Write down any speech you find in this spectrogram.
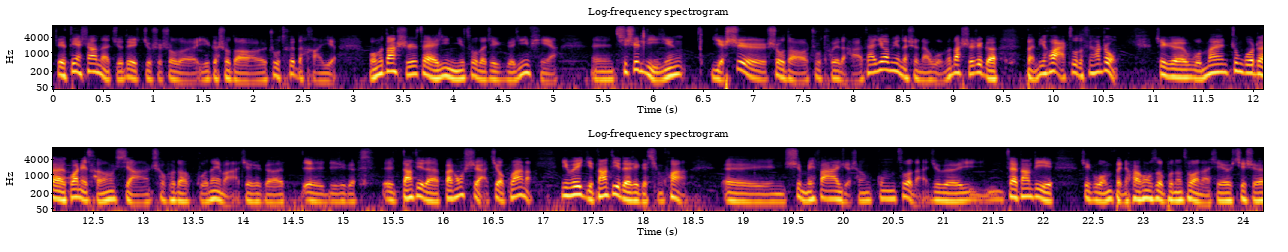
这个电商呢，绝对就是受到一个受到助推的行业。我们当时在印尼做的这个音频啊，嗯，其实理应也是受到助推的哈。但要命的是呢，我们当时这个本地化做的非常重。这个我们中国的管理层想撤回到国内嘛，就这个呃这个呃当地的办公室啊就要关了，因为以当地的这个情况。呃，是没法远程工作的。这个在当地，这个我们本地化工作不能做呢。其实，其实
